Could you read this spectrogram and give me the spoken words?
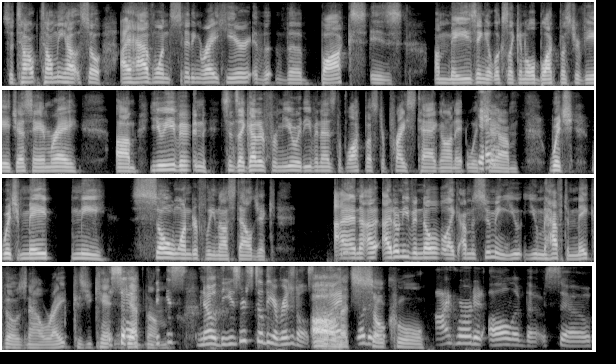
so tell tell me how. So I have one sitting right here. The the box is amazing. It looks like an old blockbuster VHS Amray. Um, you even since I got it from you, it even has the blockbuster price tag on it, which Yeah. um, which which made me so wonderfully nostalgic. And I, I don't even know. Like I'm assuming you you have to make those now, right? Because you can't So get them. these no, these are still the originals. Oh, I that's so cool. I hoarded all of those. So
